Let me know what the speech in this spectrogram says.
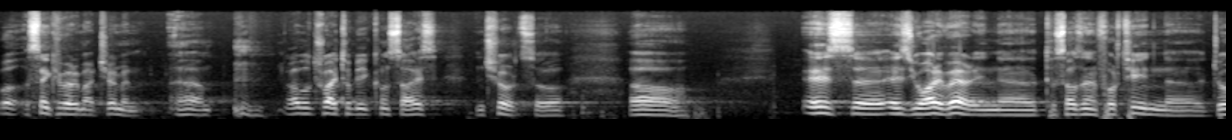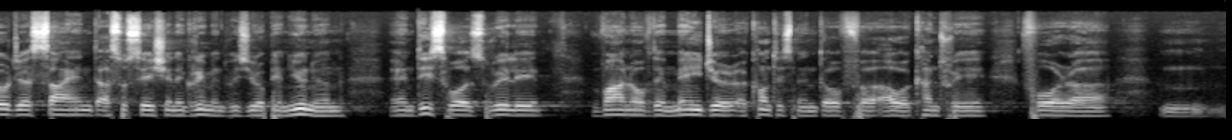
Well, thank you very much, Chairman. Um, I will try to be concise and short. So, uh, as, uh, as you are aware, in uh, 2014, uh, Georgia signed association agreement with European Union, and this was really one of the major accomplishments of uh, our country for uh, mm,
